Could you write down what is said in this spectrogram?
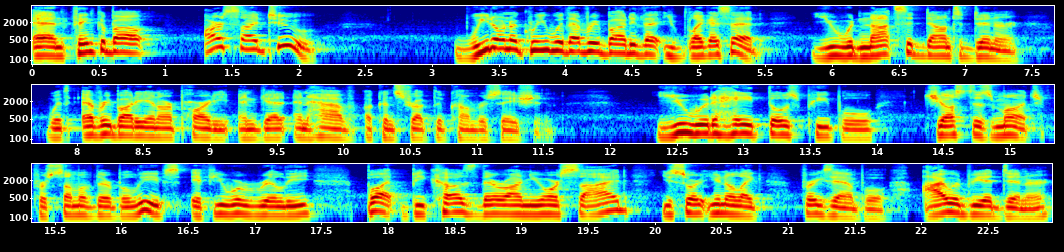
And think about our side too. We don't agree with everybody that you like I said, you would not sit down to dinner with everybody in our party and get and have a constructive conversation. You would hate those people just as much for some of their beliefs if you were really but because they're on your side, you sort of you know like for example, I would be at dinner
